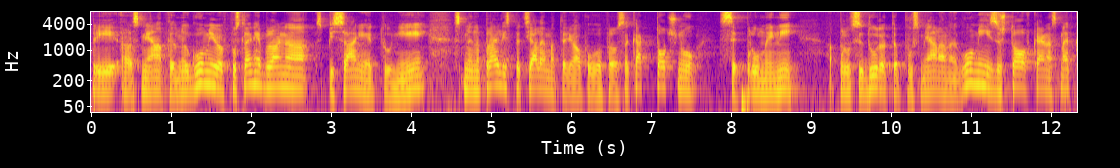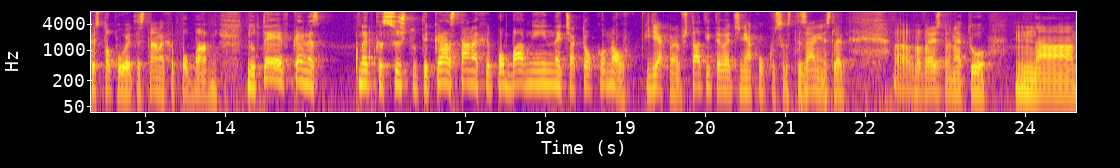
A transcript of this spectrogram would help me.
при а, смяната на гуми. В последния брой на списанието ни сме направили специален материал по въпроса как точно се промени процедурата по смяна на гуми и защо в крайна сметка стоповете станаха по-бавни. Но те в крайна сметка също така станаха по-бавни и не чак толкова много. Видяхме в Штатите вече няколко състезания след въвеждането на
